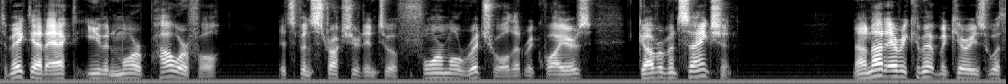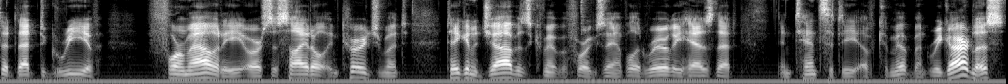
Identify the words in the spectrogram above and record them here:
To make that act even more powerful, it's been structured into a formal ritual that requires government sanction. Now, not every commitment carries with it that degree of formality or societal encouragement. Taking a job as a commitment, for example, it rarely has that intensity of commitment. Regardless,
